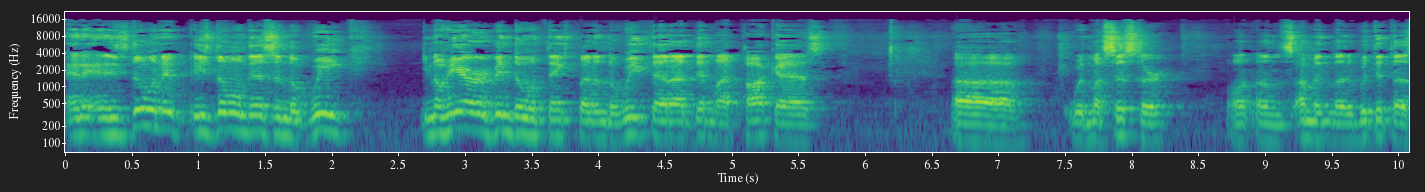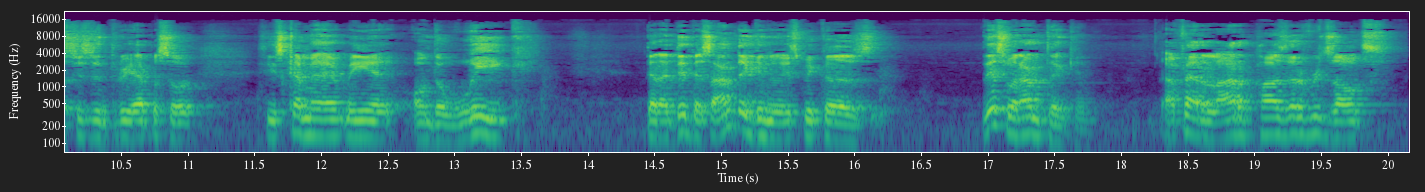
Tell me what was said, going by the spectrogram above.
And, and he's doing it. He's doing this in the week. You know, he already been doing things, but in the week that I did my podcast uh, with my sister, on, on I mean, uh, we did the season three episode. He's coming at me on the week that I did this. I'm thinking it's because this is what I'm thinking. I've had a lot of positive results,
